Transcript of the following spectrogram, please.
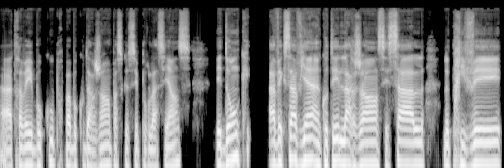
à travailler beaucoup pour pas beaucoup d'argent parce que c'est pour la science. Et donc, avec ça vient un côté l'argent, c'est sale, le privé,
